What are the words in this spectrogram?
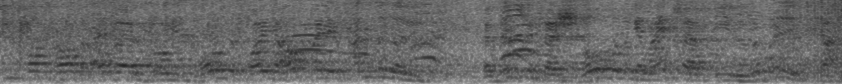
Team von Port Albers und große Freude auch bei den anderen. Das ist eine verschworene Gemeinschaft, die so bilden kann.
